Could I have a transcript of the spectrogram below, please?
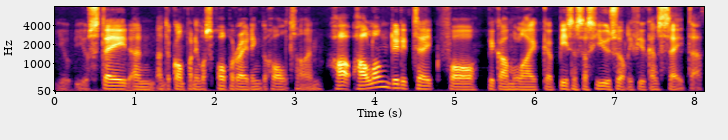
you, you stayed, and, and the company was operating the whole time. How how long did it take for become like a business as usual, if you can say that,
